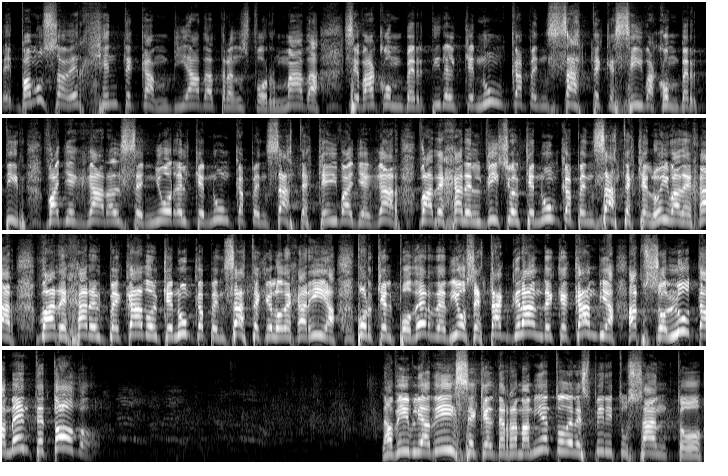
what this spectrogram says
Eh, vamos a ver gente cambiada, transformada. Se va a convertir el que nunca pensaste que se iba a convertir. Va a llegar al Señor el que nunca pensaste que iba a llegar. Va a dejar el vicio el que nunca pensaste que lo iba a dejar. Va a dejar el pecado el que nunca pensaste que lo dejaría. Porque el poder de Dios es tan grande que cambia absolutamente todo todo. La Biblia dice que el derramamiento del Espíritu Santo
